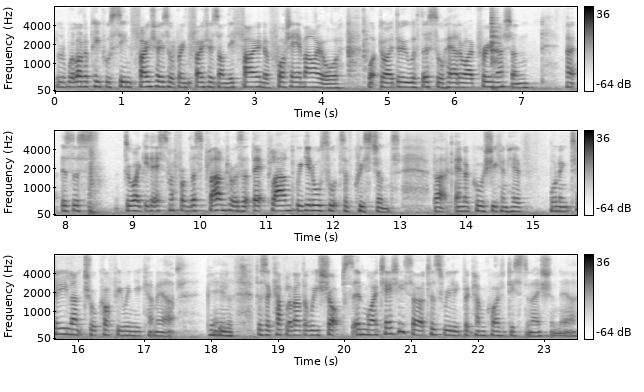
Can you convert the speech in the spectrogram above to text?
A lot of people send photos or bring photos on their phone of what am I or what do I do with this or how do I prune it and uh, is this do I get asthma from this plant or is it that plant? We get all sorts of questions, but and of course you can have morning tea, lunch or coffee when you come out. Fabulous. And there's a couple of other wee shops in Waitati, so it has really become quite a destination now.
